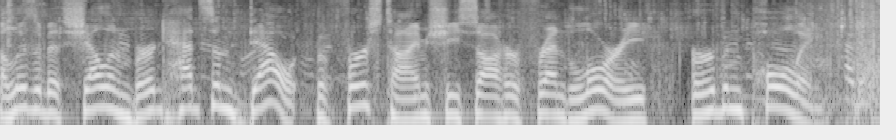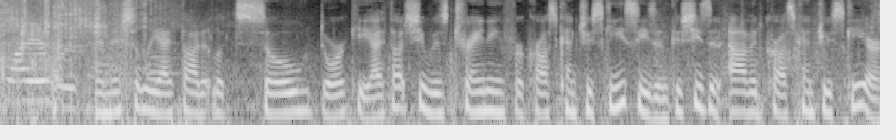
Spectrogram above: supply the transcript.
Elizabeth Schellenberg had some doubt the first time she saw her friend Lori urban poling. Initially, I thought it looked so dorky. I thought she was training for cross country ski season because she's an avid cross country skier.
